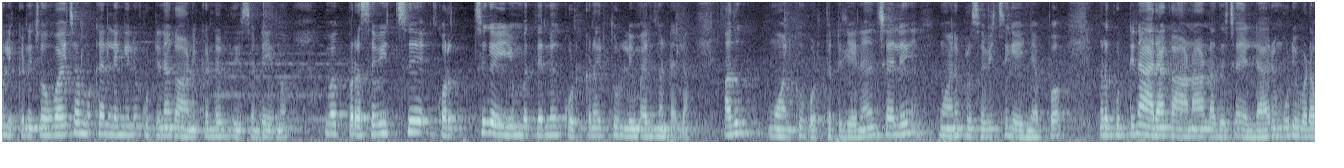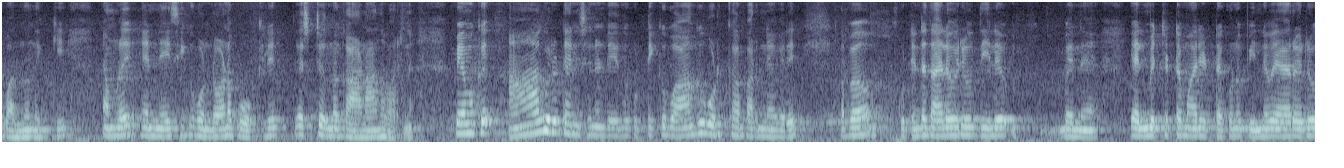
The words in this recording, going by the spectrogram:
വിളിക്കണം. ചൊവ്വാഴ്ച നമുക്ക് അല്ലെങ്കിലും കുട്ടീനെ കാണിക്കേണ്ട ഒരു ദിവസം ഉണ്ടായിരുന്നു. നമ്മൾ പ്രസവിച്ച് കുറച്ച് കഴിയുമ്പോൾ തന്നെ കൊടുക്കണ ഒരു തുള്ളി മരുന്നുണ്ടല്ലോ അത് മോനക്ക് കൊടുത്തിട്ടില്ല. എന്ന് വെച്ചാൽ മോനെ പ്രസവിച്ച് കഴിഞ്ഞപ്പോൾ നിങ്ങൾ കുട്ടീനെ ആരാ കാണാനുള്ളത് വെച്ചാൽ എല്ലാവരും കൂടി ഇവിടെ വന്ന് നിൽക്കി നമ്മൾ എൻ ഐ സിക്ക് കൊണ്ടുപോകണ പോക്കിൽ ജസ്റ്റ് ഒന്ന് കാണാമെന്ന് പറഞ്ഞു. അപ്പോൾ നമുക്ക് ആകെ ഒരു ടെൻഷൻ ഉണ്ടായിരുന്നു കുട്ടിക്ക് വാങ്ങ് കൊടുക്കാൻ പറഞ്ഞവർ അപ്പോൾ കുട്ടീന്റെ തല ഒരു ഇതിൽ പിന്നെ ഹെൽമെറ്റ് ഇട്ടമാരി ഇട്ടേക്കണം. പിന്നെ വേറൊരു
